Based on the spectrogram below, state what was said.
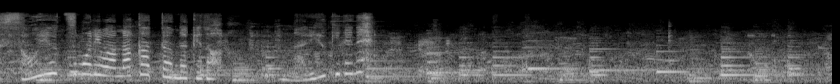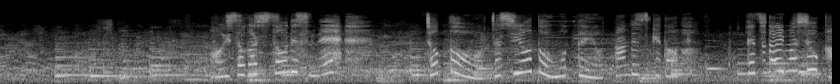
そういうつもりはなかったんだけど成り行きでね。お忙しそうですね。ちょっとお茶しようと思って寄ったんですけど手伝いましょうか？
